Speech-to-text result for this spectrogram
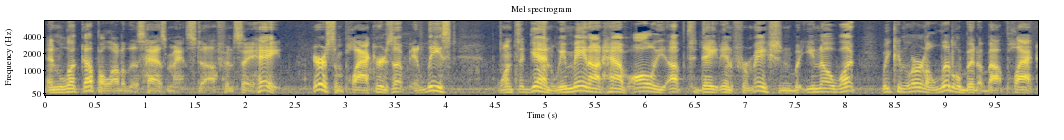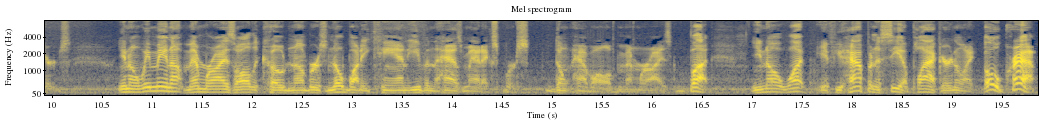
and look up a lot of this hazmat stuff and say, hey, here are some placards up. At least, once again, we may not have all the up to date information, but you know what? We can learn a little bit about placards. You know, we may not memorize all the code numbers. Nobody can. Even the hazmat experts don't have all of them memorized. But you know what? If you happen to see a placard and like, oh crap,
